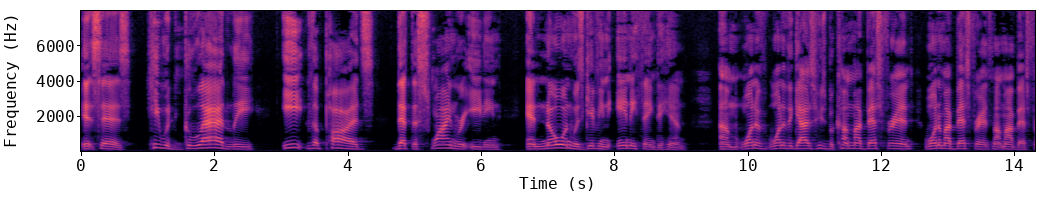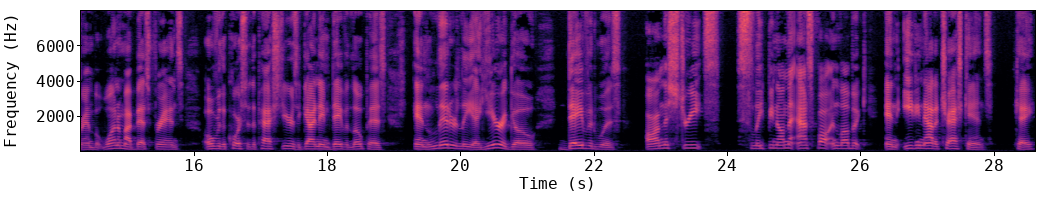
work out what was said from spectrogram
It says, He would gladly eat the pods that the swine were eating, and no one was giving anything to him um, one of one of the guys who's become my best friend, one of my best friends, not my best friend, but one of my best friends over the course of the past year is a guy named David Lopez. And literally a year ago, David was on the streets, sleeping on the asphalt in Lubbock, and eating out of trash cans. Okay,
